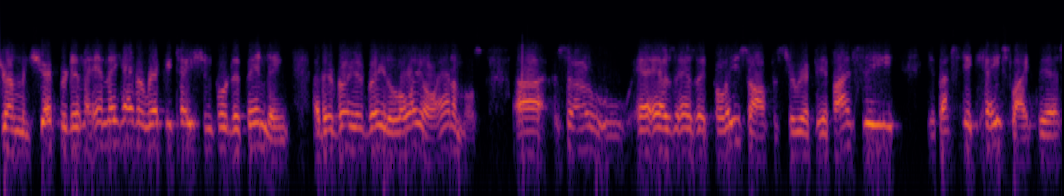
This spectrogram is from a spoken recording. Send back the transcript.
German Shepherd, and, and they have a reputation for defending. Uh, they're very very loyal animals. Uh, so, as as a police officer, if if I see if I see a case like this,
